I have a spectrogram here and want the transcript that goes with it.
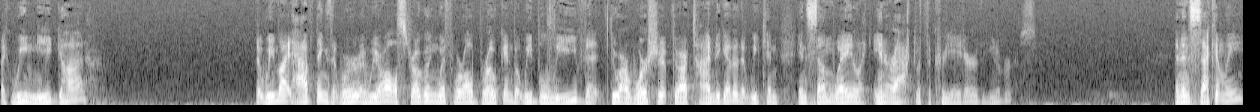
like, we need God. That we might have things that we're, we're all struggling with, we're all broken, but we believe that through our worship, through our time together, that we can, in some way, like, interact with the Creator of the universe. And then, secondly,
